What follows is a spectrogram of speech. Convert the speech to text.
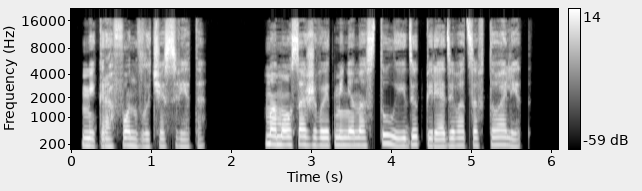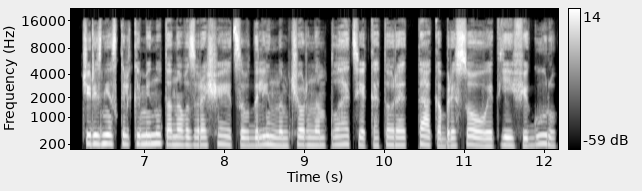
— микрофон в луче света. Мама усаживает меня на стул и идет переодеваться в туалет. Через несколько минут она возвращается в длинном черном платье, которое так обрисовывает ей фигуру,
